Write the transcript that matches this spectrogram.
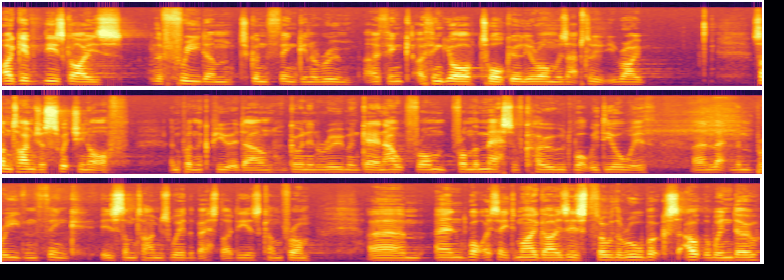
I give these guys the freedom to go and think in a room. I think I think your talk earlier on was absolutely right. Sometimes just switching off and putting the computer down, going in a room and getting out from from the mess of code what we deal with and letting them breathe and think is sometimes where the best ideas come from. Um, and what I say to my guys is throw the rule books out the window.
